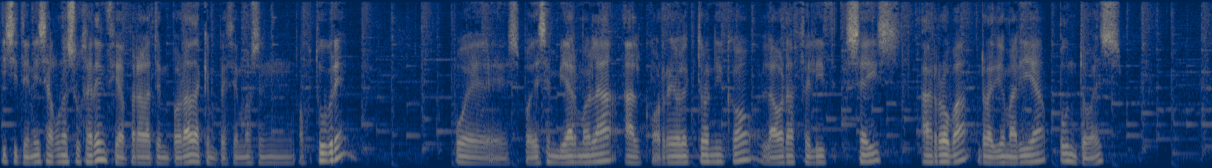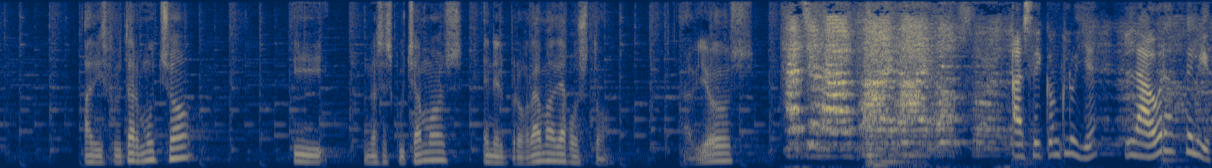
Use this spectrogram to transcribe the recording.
y si tenéis alguna sugerencia para la temporada que empecemos en octubre, pues podéis enviármela al correo electrónico lahorafeliz6 arroba radiomaria.es. A disfrutar mucho y nos escuchamos en el programa de agosto. Adiós. Así concluye La Hora Feliz,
